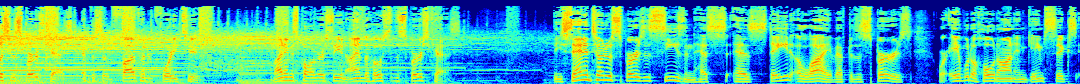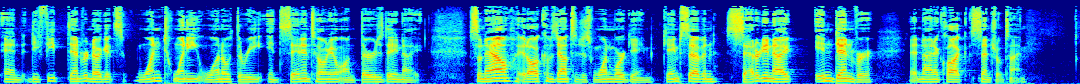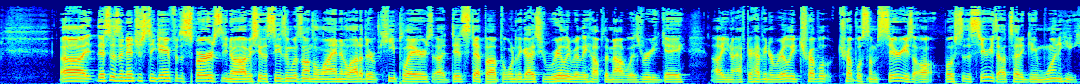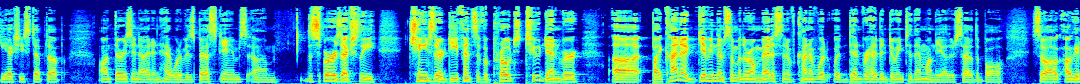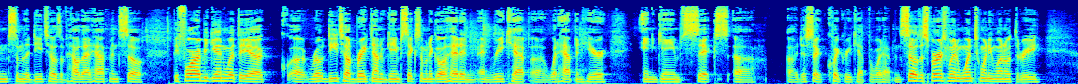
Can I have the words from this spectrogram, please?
Listening to Spurscast, episode 542. My name is Paul Garcia, and I am the host of the Spurscast. The San Antonio Spurs' season has has stayed alive after the Spurs were able to hold on in Game 6 and defeat Denver Nuggets 120-103 in San Antonio on Thursday night. So now it all comes down to just one more game. Game 7, Saturday night in Denver at 9 o'clock Central Time. Uh, this is an interesting game for the Spurs. You know, obviously the season was on the line, and a lot of their key players uh, did step up. But one of the guys who really, really helped them out was Rudy Gay. Uh, you know, after having a really trouble, troublesome series, all, most of the series outside of Game One, he he actually stepped up on Thursday night and had one of his best games. Um, the Spurs actually changed their defensive approach to Denver uh, by kind of giving them some of their own medicine of kind of what, what Denver had been doing to them on the other side of the ball. So I'll, I'll get into some of the details of how that happened. So before I begin with the uh, uh, real detailed breakdown of Game Six, I'm going to go ahead and, and recap uh, what happened here in Game Six. Uh, uh, just a quick recap of what happened. So the Spurs win 120-103.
